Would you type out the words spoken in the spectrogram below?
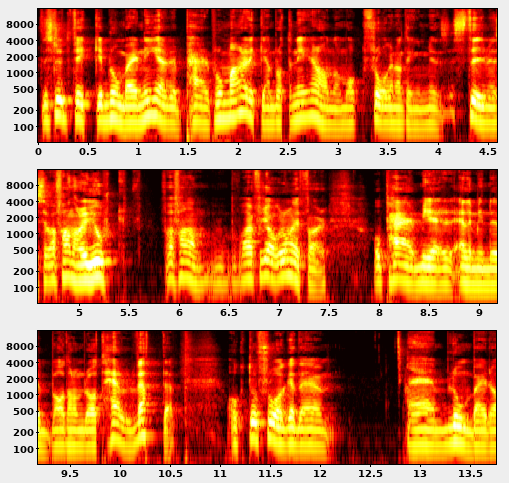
Till slut fick Blomberg ner Per på marken, brottade ner honom och frågade någonting med stil med sig. Vad fan har du gjort? Vad fan, varför jagar de dig för? Och Per mer eller mindre bad honom dra åt helvete. Och då frågade eh, Blomberg då,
